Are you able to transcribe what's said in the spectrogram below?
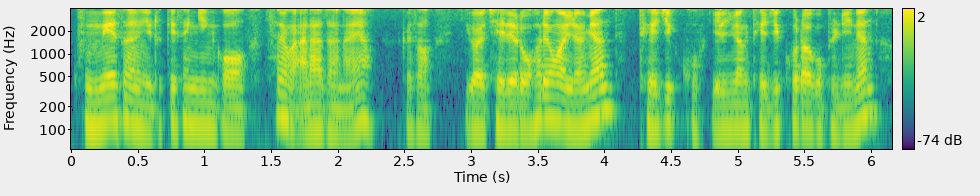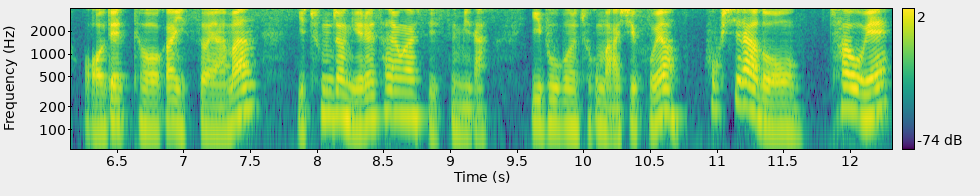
국내에서는 이렇게 생긴 거 사용 안 하잖아요. 그래서 이걸 제대로 활용하려면 돼지코, 일명 돼지코라고 불리는 어댑터가 있어야만 이 충전기를 사용할 수 있습니다. 이 부분은 조금 아쉽고요. 혹시라도 차후에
